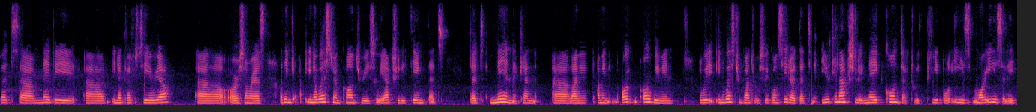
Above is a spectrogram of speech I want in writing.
but uh, maybe uh, in a cafeteria uh, or somewhere else. I think in the Western countries we actually think that that men can, uh, I mean, I mean, or, or women. We, in Western countries, we consider that you can actually make contact with people ease, more easily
